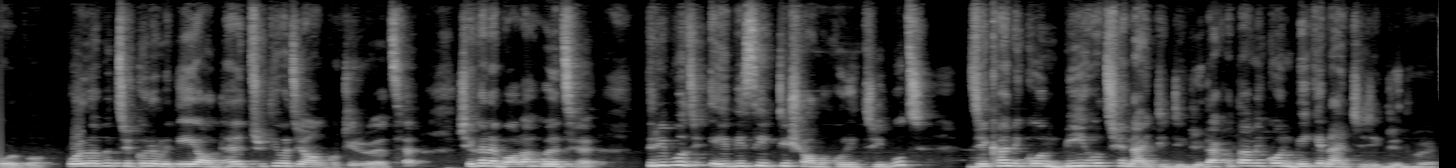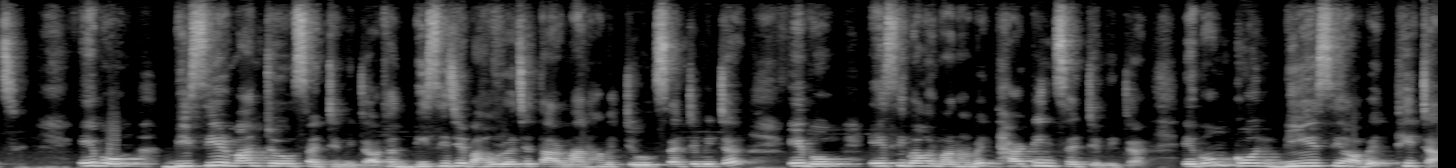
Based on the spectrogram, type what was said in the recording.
করব। পরিমাপের ত্রিকোণমিতি, এই অধ্যায়ের তৃতীয় যে অঙ্কটি রয়েছে, সেখানে বলা হয়েছে ত্রিভুজ এবিসি একটি সমকোণী ত্রিভুজ। যেখানে কোন বি হচ্ছে নাইনটি ডিগ্রি দেখো তো আমি কোন বি কে নাইনটি ডিগ্রি ধরেছি। এবং বিসি এর মান টুয়েলভ সেন্টিমিটার অর্থাৎ বিসি যে বাহু রয়েছে তার মান হবে টুয়েলভ সেন্টিমিটার এবং এসি বাহুর মান হবে থার্টিন সেন্টিমিটার এবং কোন বিএসি হবে থিটা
